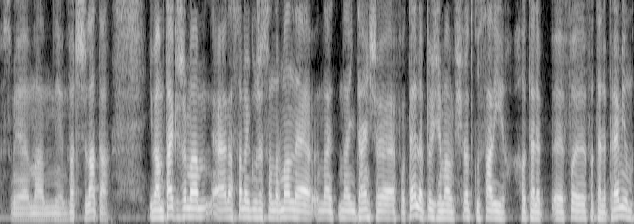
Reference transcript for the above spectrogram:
w sumie mam, nie wiem, 2-3 lata. I mam tak, że mam na samej górze są normalne, najtańsze fotele, później mam w środku sali hotele, fotele premium,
